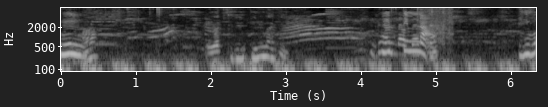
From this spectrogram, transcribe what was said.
হুম। না। দিব?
